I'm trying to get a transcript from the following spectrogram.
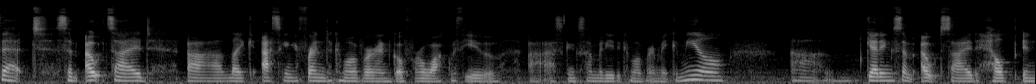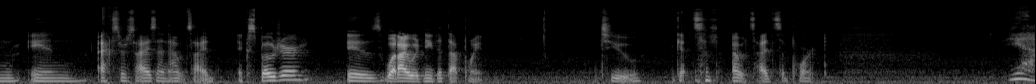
That some outside, uh, like asking a friend to come over and go for a walk with you, uh, asking somebody to come over and make a meal, um, getting some outside help in in exercise and outside exposure is what I would need at that point to get some outside support. Yeah.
